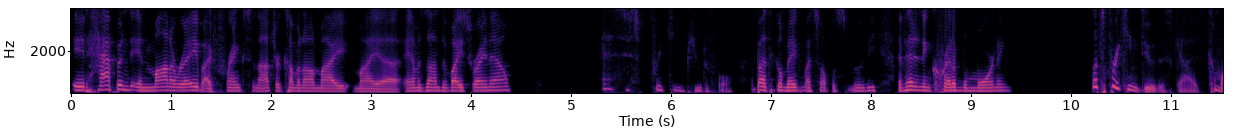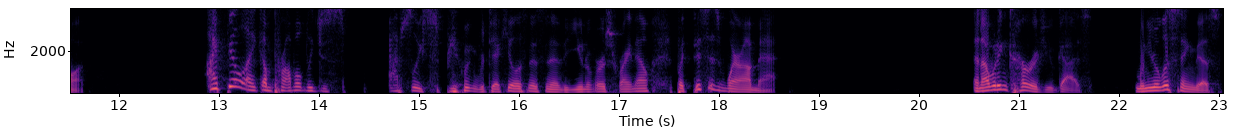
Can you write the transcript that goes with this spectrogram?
"It Happened in Monterey" by Frank Sinatra coming on my my uh, Amazon device right now, and it's just freaking beautiful. I'm about to go make myself a smoothie. I've had an incredible morning. Let's freaking do this, guys. Come on. I feel like I'm probably just absolutely spewing ridiculousness into the universe right now, but this is where I'm at. And I would encourage you guys, when you're listening this,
